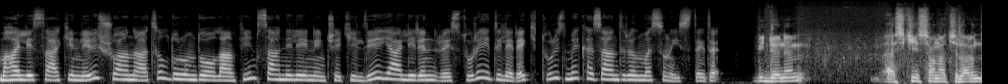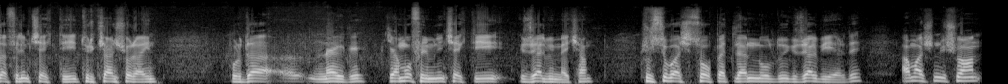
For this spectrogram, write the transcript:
Hiç 81 yok. Mahalle sakinleri şu an atıl durumda olan film sahnelerinin çekildiği yerlerin restore edilerek turizme kazandırılmasını istedi. Bir dönem eski sanatçıların da film çektiği Türkan Şoray'ın burada e, neydi? Cemo filminin çektiği güzel bir mekan. Kürsübaşı sohbetlerinin olduğu güzel bir yerdi. Ama şimdi şu an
